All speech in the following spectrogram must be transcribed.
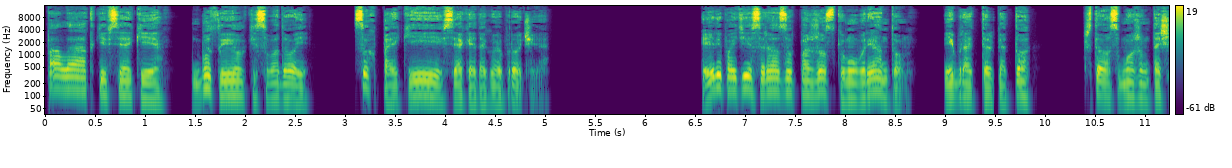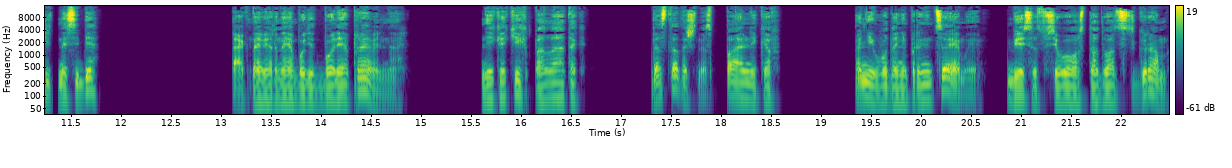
Палатки всякие, бутылки с водой, сухпайки и всякое такое прочее. Или пойти сразу по жесткому варианту и брать только то, что сможем тащить на себе? Так, наверное, будет более правильно. Никаких палаток, достаточно спальников. Они водонепроницаемые, весят всего 120 грамм,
